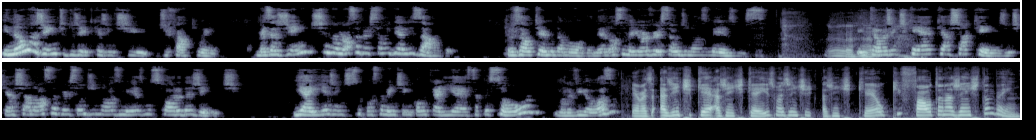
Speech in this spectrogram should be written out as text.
E não a gente do jeito que a gente de fato é, mas a gente na nossa versão idealizada. Para usar o termo da moda, né? A nossa melhor versão de nós mesmos. Uhum. Então a gente quer, quer achar quem? A gente quer achar a nossa versão de nós mesmos fora da gente. E aí a gente supostamente encontraria essa pessoa maravilhosa. É, mas a gente quer, a gente quer isso, mas a gente, a gente quer o que falta na gente também.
